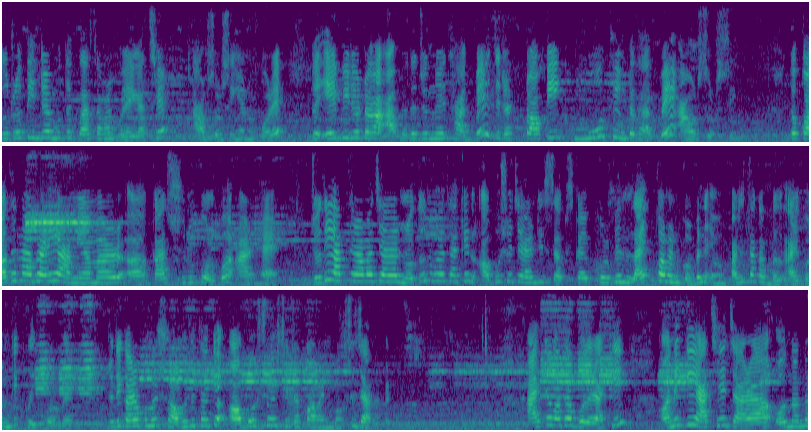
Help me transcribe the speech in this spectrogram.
দুটো তিনটার মতো ক্লাস আমার হয়ে গেছে আউটসোর্সিং এর উপরে। তো এই ভিডিওটা আপনাদের জন্যই থাকবে, যেটা টপিক মূল থিমটা থাকবে আউটসোর্সিং তো কথা না বাড়িয়ে আমি আমার কাজ শুরু করব। আর হ্যাঁ যদি আপনারা আমার চ্যানেল নতুন হয়ে থাকেন, অবশ্যই চ্যানেলটি সাবস্ক্রাইব করবেন, লাইক, কমেন্ট করবেন এবং পাশে থাকা বেল আইকনটি ক্লিক করবেন। যদি কারও কোনো সমস্যা থাকে, অবশ্যই সেটা কমেন্ট বক্সে জানাবেন। আরেকটা কথা বলে রাখি, অনেকেই আছে যারা অন্যান্য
